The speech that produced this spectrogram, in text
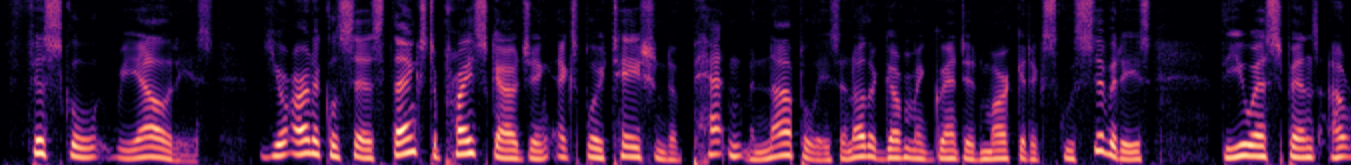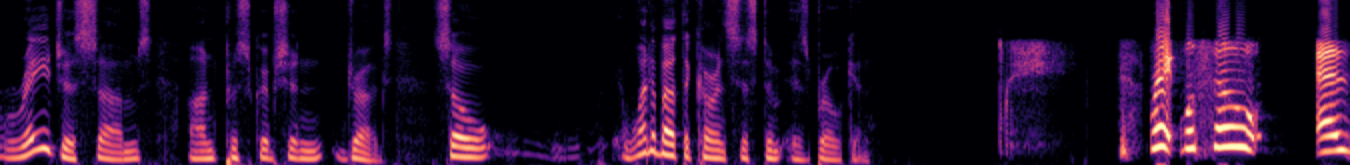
fiscal realities. Your article says thanks to price gouging, exploitation of patent monopolies, and other government granted market exclusivities, the U.S. spends outrageous sums on prescription drugs. So, what about the current system is broken? Right. Well, so as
